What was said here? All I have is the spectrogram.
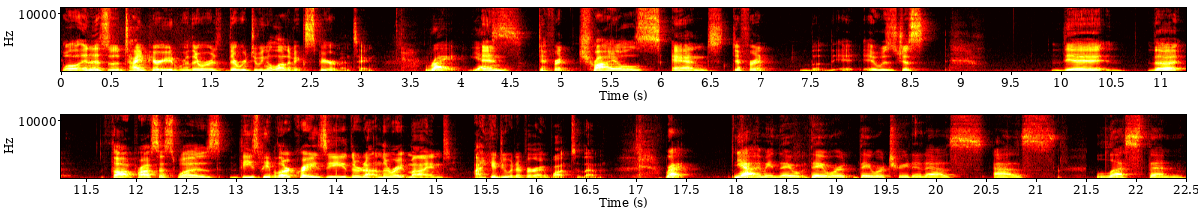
well and this is a time period where they were they were doing a lot of experimenting right yes and different trials and different it, it was just the the thought process was these people are crazy, they're not in their right mind. I can do whatever I want to them. Right. Yeah, I mean they they were they were treated as as less than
